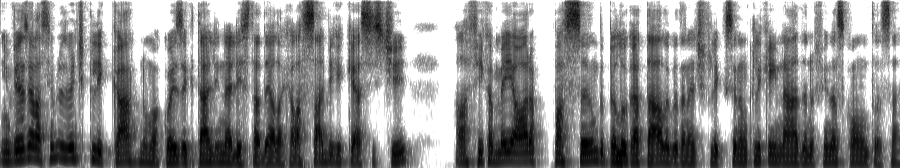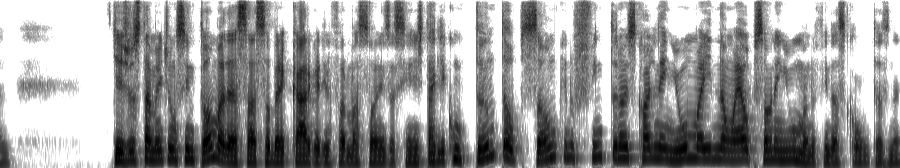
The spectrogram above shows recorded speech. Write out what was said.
Em vez dela simplesmente clicar numa coisa que tá ali na lista dela, que ela sabe que quer assistir, ela fica meia hora passando pelo catálogo da Netflix e não clica em nada no fim das contas, sabe? Que é justamente um sintoma dessa sobrecarga de informações, assim, a gente tá ali com tanta opção que no fim tu não escolhe nenhuma e não é opção nenhuma no fim das contas, né?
